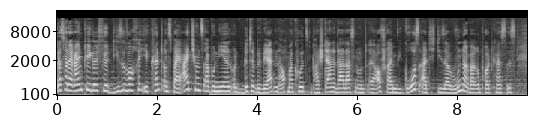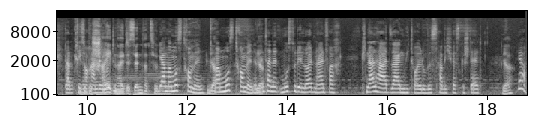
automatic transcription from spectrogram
Das war der Rheinpegel für diese Woche. Ihr könnt uns bei iTunes abonnieren und bitte bewerten, auch mal kurz ein paar Sterne dalassen und äh, aufschreiben, wie großartig dieser wunderbare Podcast ist. Dann kriegen Diese auch andere Bescheidenheit Leute ist sensationell. Ja, man muss trommeln. Ja. Man muss trommeln. Im ja. Internet musst du den Leuten einfach knallhart sagen, wie toll du bist, habe ich festgestellt. Ja? Ja.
